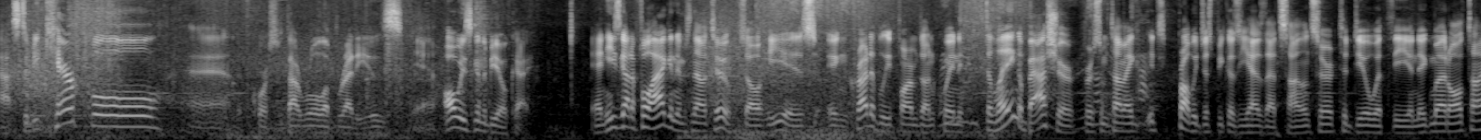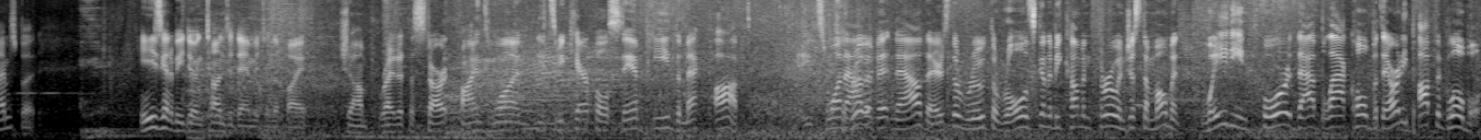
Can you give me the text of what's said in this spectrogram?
Has to be careful. And of course, with that roll up ready is Yeah. always going to be okay. And he's got a full Aghanims now too, so he is incredibly farmed on Quinn. Delaying a Basher for some time, I, it's probably just because he has that Silencer to deal with the Enigma at all times, but he's going to be doing tons of damage in the fight. Jump right at the start, finds one, needs to be careful. Stampede, the mech popped. Eats one out root. of it now. There's the root. The roll is going to be coming through in just a moment, waiting for that black hole, but they already popped the global.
